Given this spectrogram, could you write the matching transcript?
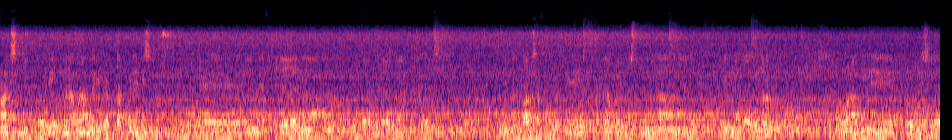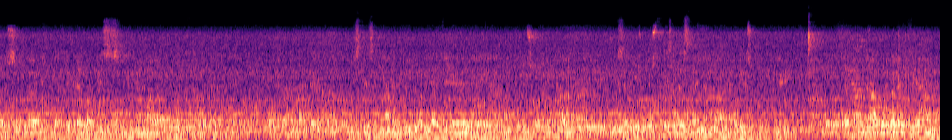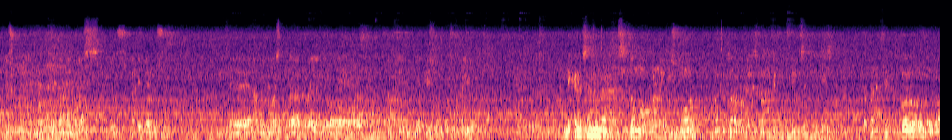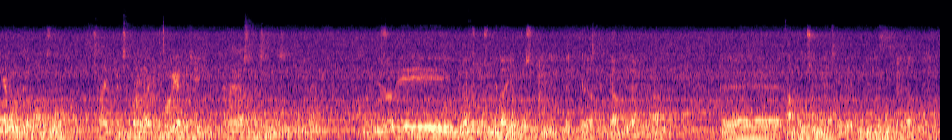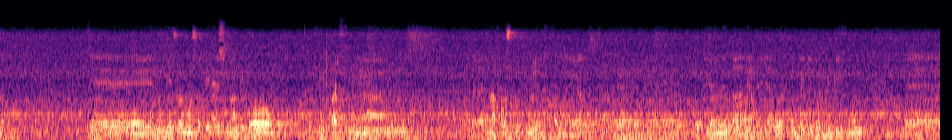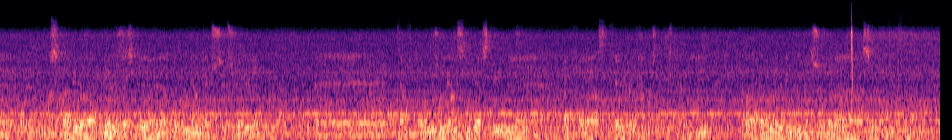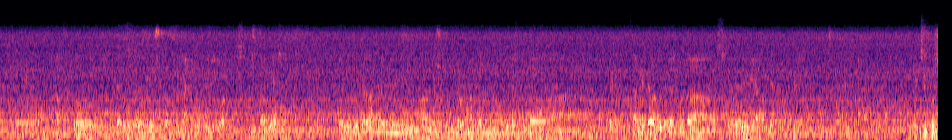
Μάξι, εμείς το βραδύ έχουμε ένα αγώνα με τη Γιβραλτάρ που είναι επίσημος. Και είναι μια ευκαιρία για ένα πρώτο αποτέλεσμα εκτός έδρας. Για να πάρεις αυτό το παιχνίδι μας θα πρέπει να προετοιμαστούμε με ένα πολύ δυνατό αγώνα. Αγώνα που είναι πρόκληση για όλους σίγουρα. Η Φιλαδέλφια Ελλάδης είναι μια ομάδα που βρίσκεται σε μια μεγάλη πορεία και είναι πολύ σοβαρή ομάδα. Ξέρω τους προσφυγιστές θα είναι ένα πολύ δύσκολο παιχνίδι. Θα ήταν μια πολύ καλή ευκαιρία να μετρήσουμε τους γονείς μας τους καλύτερους και να προετοιμαστούμε παράλληλα για το παιχνίδι του επίσημου του Αθηναίου. Αν έκανε έναν σύντομο απολογισμό μέχρι τώρα αποτελεσμάτων και παιχνίδι της Εθνικής, θα ήταν θετικό για τον το απολογισμό; Θα έβλεψε τα πράγματα και την πορεία που έχει καταγράψει μέχρι στιγμής. Νομίζω ότι τουλάχιστον είναι και τα δύο πρόσωπα. Έχει και τα θετικά και τα αρνητικά του. Ε, θα μπορούσαμε σε κάποια παιχνίδια να έχουμε καλύτερα αποτελέσματα. Και νομίζω όμως ότι είναι σημαντικό ότι υπάρχει μια, ένα φως του τούνελ, θα το έλεγα, ε, το οποίο είναι τα νέα παιδιά που έρχονται και το ότι δείχνουν ε, ψηλά επίπεδα ποιότητας και ακόμα για να παίξουν σε υψηλό επίπεδο. Ε, και αυτό νομίζω ότι αν συνδυαστεί με, με κάποια στοιχεία больше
